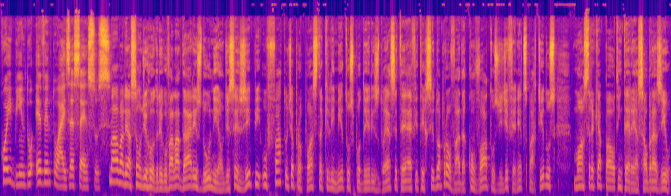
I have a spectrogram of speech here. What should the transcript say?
coibindo eventuais excessos. Na avaliação de Rodrigo Valadares, do União de Sergipe, o fato de a proposta que limita os poderes do STF ter sido aprovada com votos de diferentes partidos mostra que a pauta interessa ao Brasil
